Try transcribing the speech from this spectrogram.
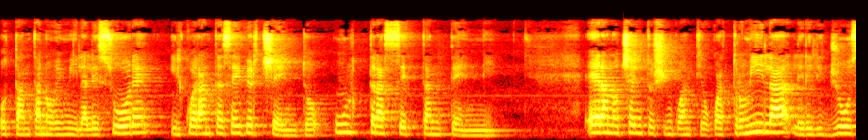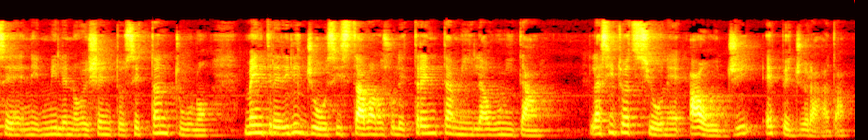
89.000 le suore, il 46% ultra settantenni. Erano 154.000 le religiose nel 1971, mentre i religiosi stavano sulle 30.000 unità. La situazione a oggi è peggiorata.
